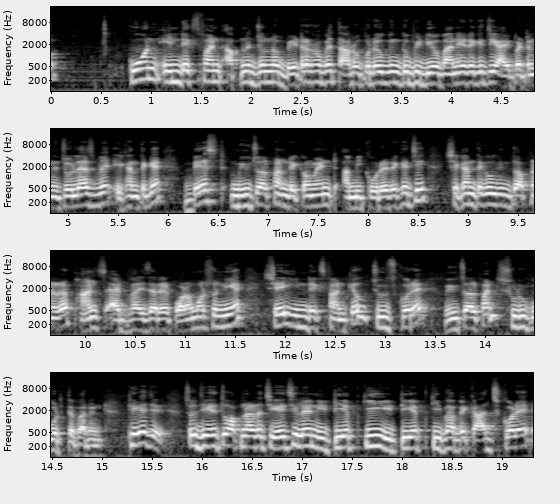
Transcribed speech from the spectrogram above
কোন ইন্ডেক্স ফান্ড আপনার জন্য বেটার হবে, তার উপরেও কিন্তু ভিডিও বানিয়ে রেখেছি আই বাটনে চলে আসবে। এখান থেকে বেস্ট মিউচুয়াল ফান্ড রেকমেন্ড আমি করে রেখেছি। সেখান থেকেও কিন্তু আপনারা ফান্ডস অ্যাডভাইজারের পরামর্শ নিয়ে সেই ইন্ডেক্স ফান্ডকেও চুজ করে মিউচুয়াল ফান্ড শুরু করতে পারেন। ঠিক আছে? সো যেহেতু আপনারা চেয়েছিলেন ইটিএফ কি ইটিএফ কীভাবে কাজ করে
